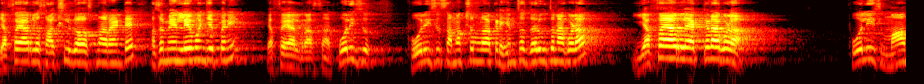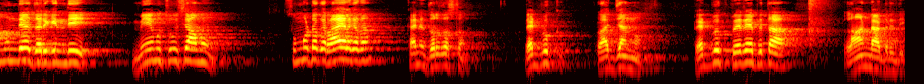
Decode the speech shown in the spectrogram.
ఎఫ్ఐఆర్లో సాక్షులుగా వస్తున్నారంటే అసలు మేము లేవని చెప్పని ఎఫ్ఐఆర్లు రాస్తున్నారు. పోలీసు పోలీసు సమక్షంలో అక్కడ హింస జరుగుతున్నా కూడా ఎఫ్ఐఆర్లో ఎక్కడా కూడా పోలీసు మా ముందే జరిగింది మేము చూశాము. సుమ్మటోకి రాయాలి కదా. కానీ దురదృష్టం. రెడ్ బుక్ రాజ్యాంగం. రెడ్ బుక్ ప్రేరేపిత లాండ్ ఆర్డర్ ఇది.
